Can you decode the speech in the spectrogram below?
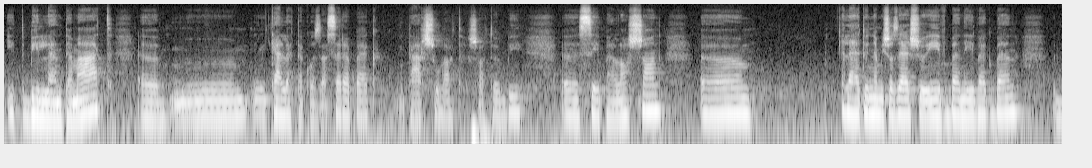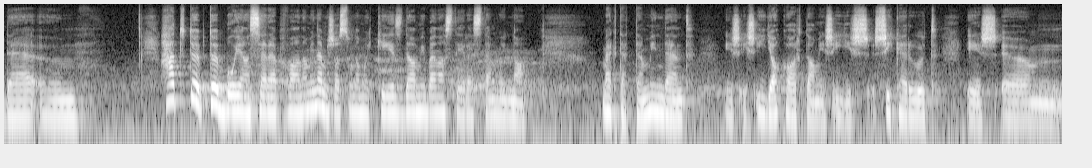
itt billentem át, kellettek hozzá szerepek, társulat, stb. Szépen lassan lehet, hogy nem is az első évben, években, de hát több, több olyan szerep van, ami nem is azt mondom, hogy kész, de amiben azt éreztem, hogy na, megtettem mindent, és, és így akartam, és így is sikerült, és öm,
